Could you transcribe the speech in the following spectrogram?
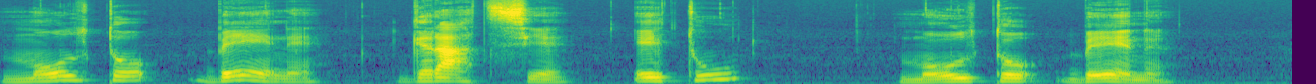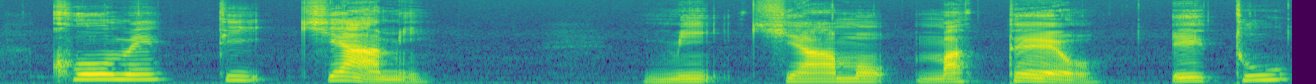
molto bene, grazie. E tu? Molto bene. Come ti chiami? Mi chiamo Matteo e tu?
